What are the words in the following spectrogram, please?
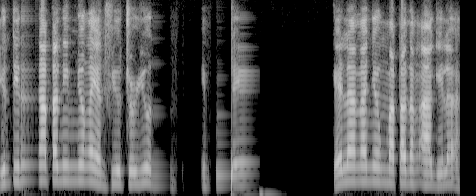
Yung tinatanim nyo ngayon, future yun. Kailangan yung mata ng agila.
